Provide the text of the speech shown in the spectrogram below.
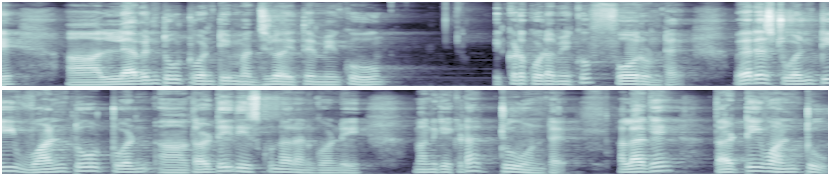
లెవెన్ టు ట్వంటీ మధ్యలో అయితే మీకు ఇక్కడ కూడా మీకు ఫోర్ ఉంటాయి. వేరే twenty one to twenty thirty తీసుకున్నారనుకోండి మనకి ఇక్కడ టూ ఉంటాయి. అలాగే థర్టీ వన్ టు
